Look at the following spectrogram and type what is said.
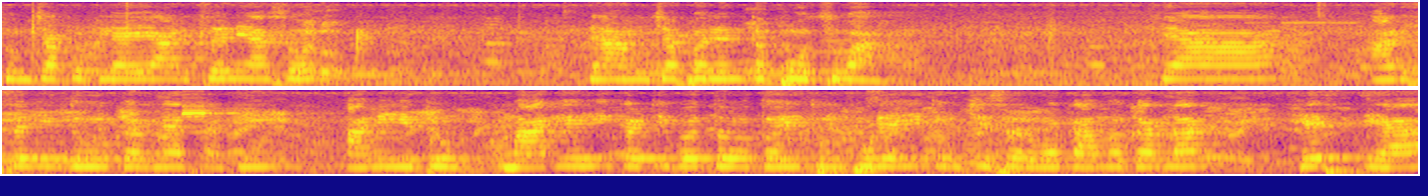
तुमच्या कुठल्याही अडचणी असो त्या आमच्यापर्यंत पोचवा. त्या अडचणी दूर करण्यासाठी आम्ही इथून मागेही कटिबद्ध होतो इथून पुढेही तुमची सर्व कामं करणार. हेच ह्या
